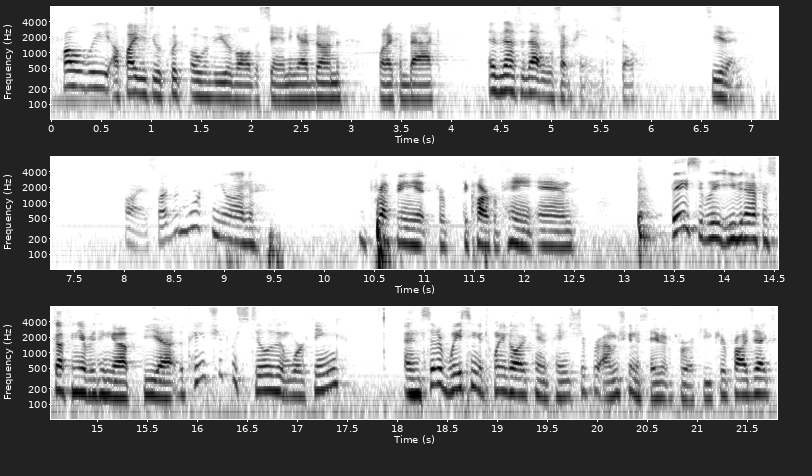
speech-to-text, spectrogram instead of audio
probably, I'll probably just do a quick overview of all the sanding I've done when I come back. And then after that, we'll start painting. So see you then. All right, so I've been working on prepping it for the car for paint and basically even after scuffing everything up, the, uh, the paint stripper still isn't working. instead of wasting a $20 can of paint stripper, I'm just gonna save it for a future project.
